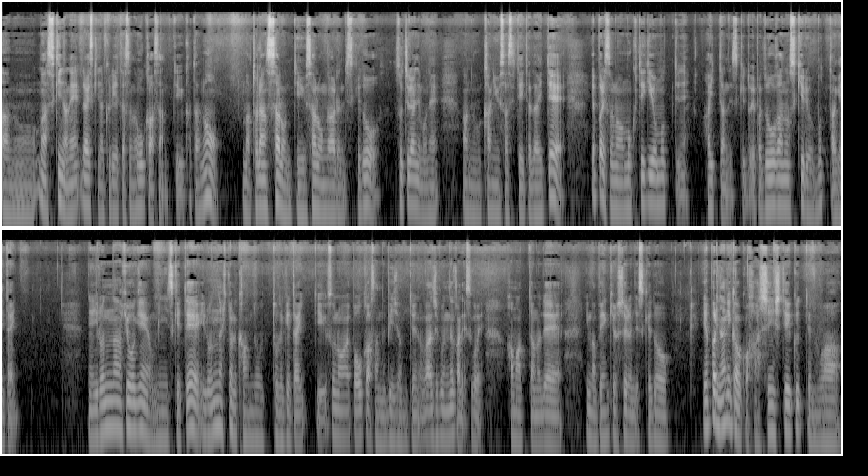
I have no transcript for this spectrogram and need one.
あの、まあ、好きなね大好きなクリエイターさんの大川さんっていう方の、まあ、トランスサロンっていうサロンがあるんですけどそちらにもねあの加入させていただいてやっぱりその目的を持ってね入ったんですけどやっぱ動画のスキルをもっと上げたい、ね、いろんな表現を身につけていろんな人に感動を届けたいっていうそのやっぱ大川さんのビジョンっていうのが自分の中ですごいハマったので今勉強してるんですけどやっぱり何かをこう発信していくっていうのは、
